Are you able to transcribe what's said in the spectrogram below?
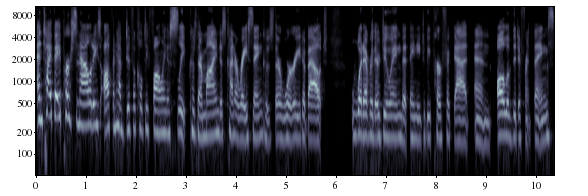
and type a personalities often have difficulty falling asleep because their mind is kind of racing because they're worried about whatever they're doing that they need to be perfect at and all of the different things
